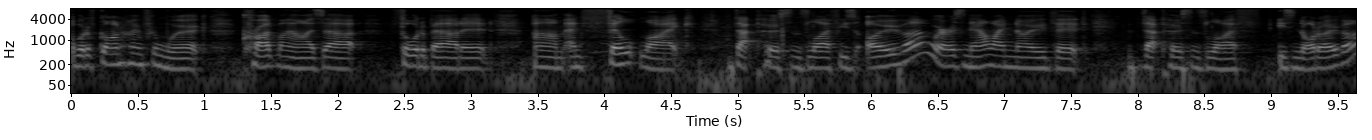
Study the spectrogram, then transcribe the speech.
I would have gone home from work, cried my eyes out, thought about it, um, and felt like that person's life is over. Whereas now I know that that person's life is not over.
